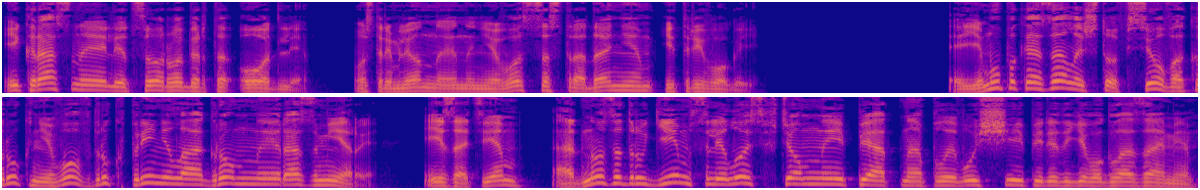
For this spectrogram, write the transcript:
и красное лицо Роберта Одли, устремленное на него с состраданием и тревогой. Ему показалось, что все вокруг него вдруг приняло огромные размеры, и затем одно за другим слилось в темные пятна, плывущие перед его глазами.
